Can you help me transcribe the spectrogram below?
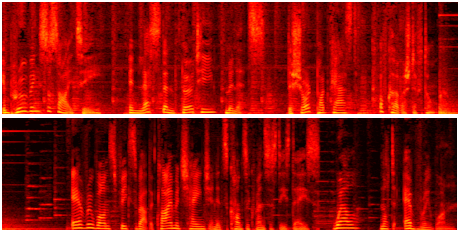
Improving Society in less than 30 minutes. The short podcast of Körber Stiftung. Everyone speaks about the climate change and its consequences these days. Well, not everyone.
